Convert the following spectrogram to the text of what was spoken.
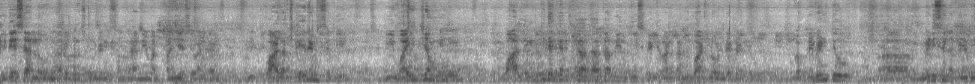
విదేశాల్లో ఉన్నారో మన స్టూడెంట్స్ కానీ వాళ్ళు పనిచేసే వాళ్ళు కానీ వాళ్ళ పేరెంట్స్కి ఈ వైద్యం వాళ్ళ ఇంటి దగ్గరికి దాకా మేము తీసుకెళ్ళి వాళ్ళకి అందుబాటులో ఉండేటట్టు ఒక ప్రివెంటివ్ మెడిసిన్ అనేది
